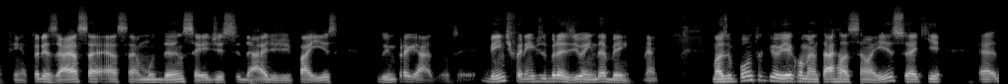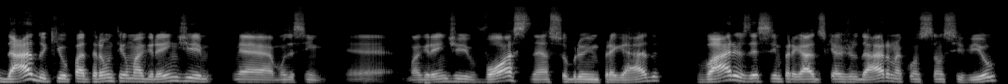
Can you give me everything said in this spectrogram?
enfim, autorizar essa, essa mudança aí de cidade, de país do empregado. Bem diferente do Brasil, ainda bem, né? Mas o ponto que eu ia comentar em relação a isso é que, é, dado que o patrão tem uma grande, é, vamos dizer assim, é, uma grande voz né, sobre o empregado, vários desses empregados que ajudaram na construção civil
